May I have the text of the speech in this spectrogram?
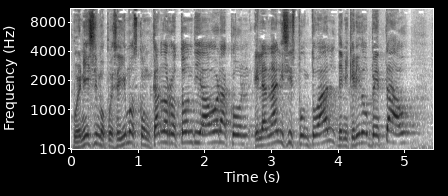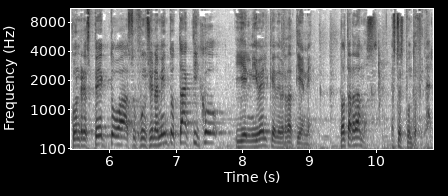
Buenísimo, pues seguimos con Carlos Rotondi ahora con el análisis puntual de mi querido Betao con respecto a su funcionamiento táctico y el nivel que de verdad tiene. No tardamos. Esto es punto final.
